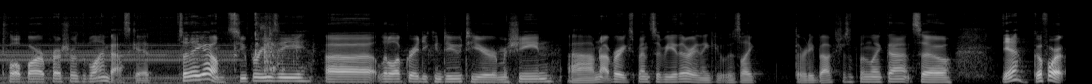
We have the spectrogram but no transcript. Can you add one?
12 bar pressure with the blind basket. So there you go, super easy uh, little upgrade you can do to your machine. Um, not very expensive either. I think it was like 30 bucks or something like that. So yeah, go for it.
